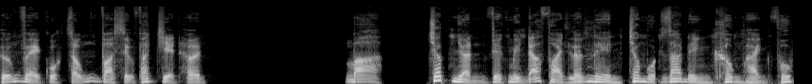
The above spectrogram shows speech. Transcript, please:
hướng về cuộc sống và sự phát triển hơn. Ba, chấp nhận việc mình đã phải lớn lên trong một gia đình không hạnh phúc.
